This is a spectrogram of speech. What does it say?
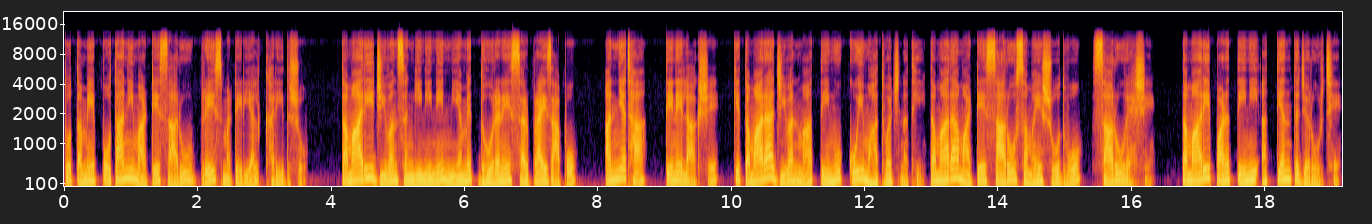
તો તમે પોતાની માટે સારું ડ્રેસ મટીરિયલ ખરીદશો. તમારી જીવનસંગીનીને નિયમિત ધોરણે સરપ્રાઇઝ આપો, અન્યથા તેને લાગશે કે તમારા જીવનમાં તેનું કોઈ મહત્વ જ નથી. તમારા માટે સારો સમય શોધવો સારું રહેશે. તમારે પણ તેની અત્યંત જરૂર છે.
